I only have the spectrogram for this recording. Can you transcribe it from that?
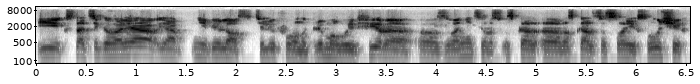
И, кстати говоря, я не объявлялся телефона прямого эфира. Э, звоните, э, рассказывайте о своих случаях.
